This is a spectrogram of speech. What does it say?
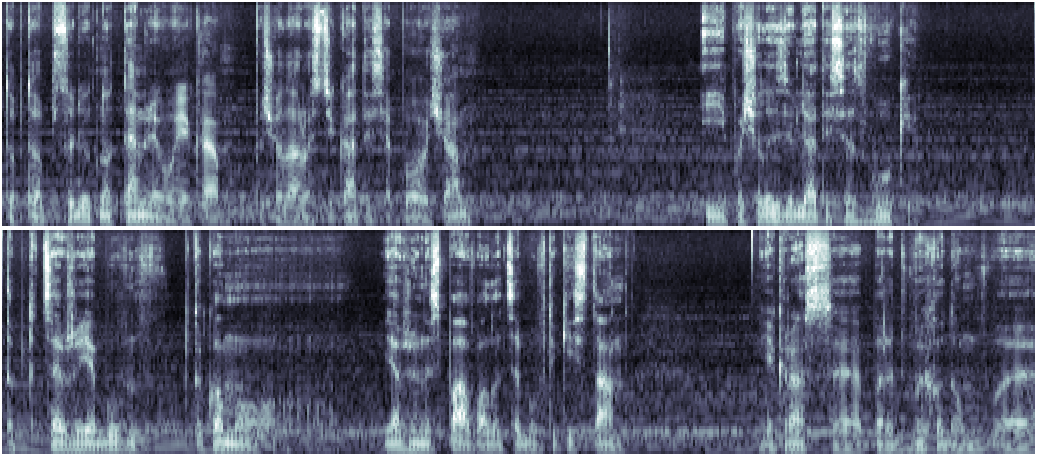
Тобто абсолютно темрява, яка почала розтікатися по очам, і почали з'являтися звуки. Тобто, це вже я був в такому я вже не спав, але це був такий стан якраз е, перед виходом в,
